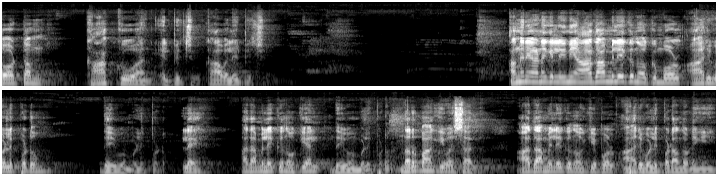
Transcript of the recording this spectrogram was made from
തോട്ടം കാക്കുവാൻ ഏൽപ്പിച്ചു കാവലേൽപ്പിച്ചു. അങ്ങനെയാണെങ്കിൽ ഇനി ആദാമിലേക്ക് നോക്കുമ്പോൾ ആര് വെളിപ്പെടും? ദൈവം വെളിപ്പെടും അല്ലേ? ആദാമിലേക്ക് നോക്കിയാൽ ദൈവം വെളിപ്പെടും. നിർഭാഗ്യവശാൽ ആദാമിലേക്ക് നോക്കിയപ്പോൾ ആര് വെളിപ്പെടാൻ തുടങ്ങി?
